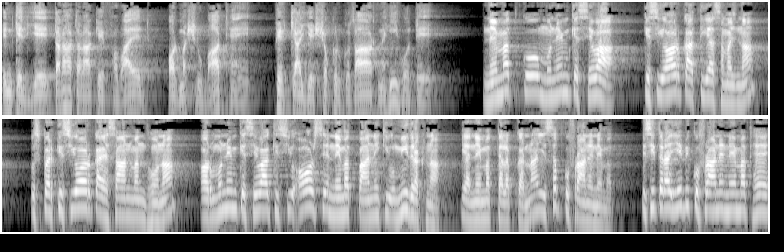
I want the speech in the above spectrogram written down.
ان کے لیے طرح طرح کے فوائد اور مشروبات ہیں۔ پھر کیا یہ شکر گزار نہیں ہوتے؟ نعمت کو منم کے سوا کسی اور کا عطیہ سمجھنا، اس پر کسی اور کا احسان مند ہونا، اور منم کے سوا کسی اور سے نعمت پانے کی امید رکھنا۔ یا نعمت طلب کرنا، یہ سب کفران نعمت۔ اسی طرح یہ بھی کفران نعمت ہے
